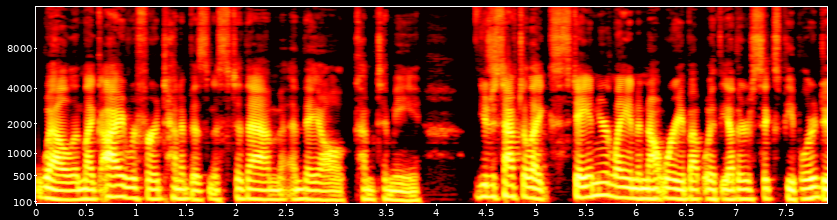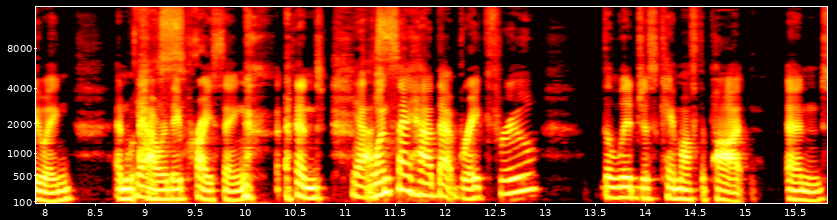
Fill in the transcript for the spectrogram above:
well. And like I refer a ton of business to them and they all come to me. You just have to like stay in your lane and not worry about what the other six people are doing and yes. how are they pricing. and yes. once I had that breakthrough, the lid just came off the pot and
